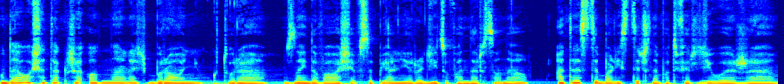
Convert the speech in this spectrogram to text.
Udało się także odnaleźć broń, która znajdowała się w sypialni rodziców Andersona, a testy balistyczne potwierdziły, że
